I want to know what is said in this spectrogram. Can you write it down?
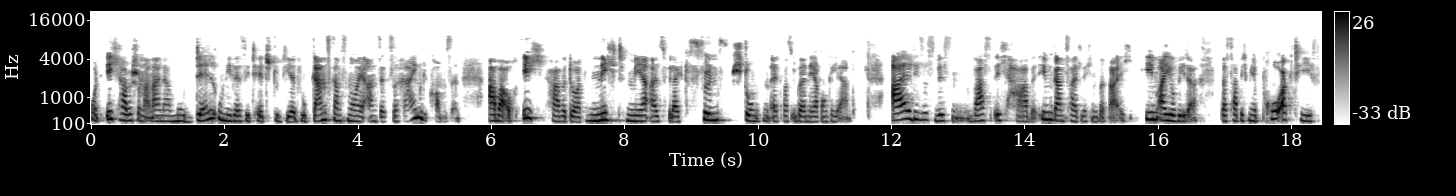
und ich habe schon an einer Modelluniversität studiert, wo ganz, ganz neue Ansätze reingekommen sind, aber auch ich habe dort nicht mehr als vielleicht fünf Stunden etwas über Ernährung gelernt all dieses Wissen, was ich habe im ganzheitlichen Bereich, im Ayurveda, das habe ich mir proaktiv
